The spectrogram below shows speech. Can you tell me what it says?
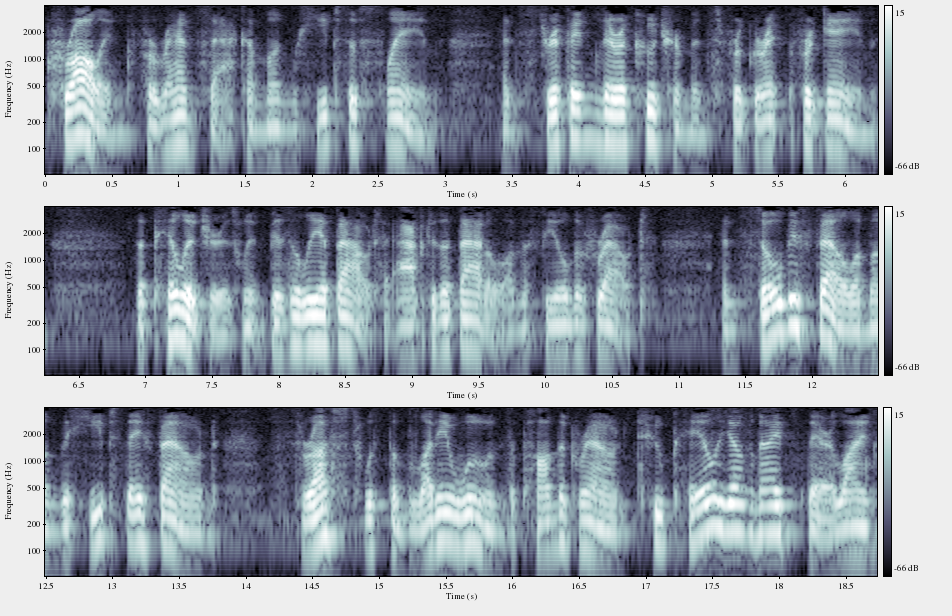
Crawling for ransack among heaps of slain, and stripping their accoutrements for, for gain, the pillagers went busily about after the battle on the field of rout, and so befell among the heaps they found, thrust with the bloody wounds upon the ground, two pale young knights there lying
